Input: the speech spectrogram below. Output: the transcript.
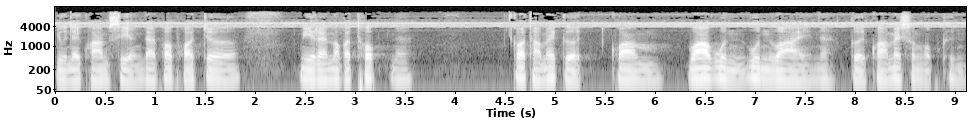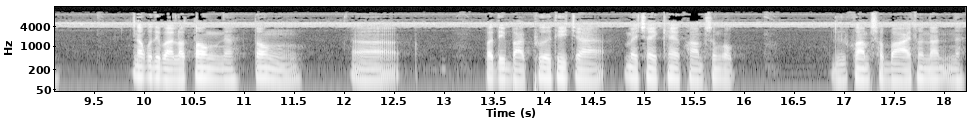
อยู่ในความเสี่ยงได้เพราะพอเจอมีอะไรมากระทบนะก็ทำให้เกิดความว้าวุ่นวุ่นวายนะเกิดความไม่สงบขึ้น นักปฏิบัติเราต้องนะต้องอปฏิบัติเพื่อที่จะไม่ใช่แค่ความสงบ หรือความสบายเท่านั้นนะ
